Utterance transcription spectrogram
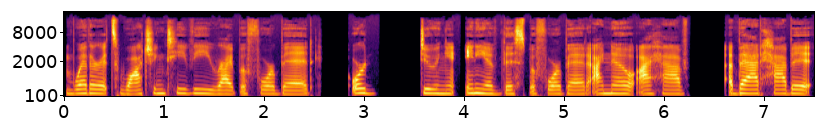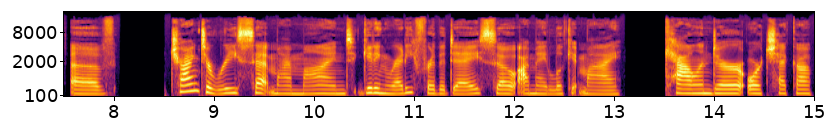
whether it's watching TV right before bed or doing any of this before bed. I know I have a bad habit of trying to reset my mind getting ready for the day. So I may look at my calendar or check up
